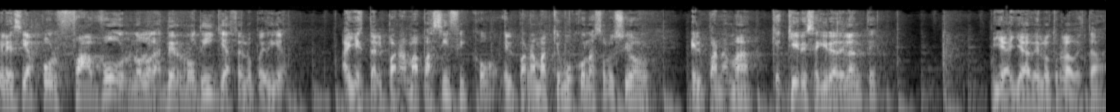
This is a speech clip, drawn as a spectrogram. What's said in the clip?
Que le decía, por favor, no lo hagas. De rodillas se lo pedían. Ahí está el Panamá Pacífico, el Panamá que busca una solución, el Panamá que quiere seguir adelante. Y allá del otro lado está,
